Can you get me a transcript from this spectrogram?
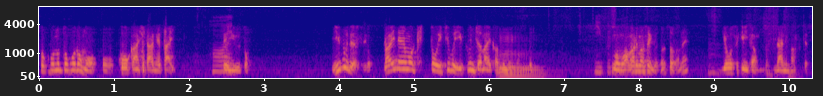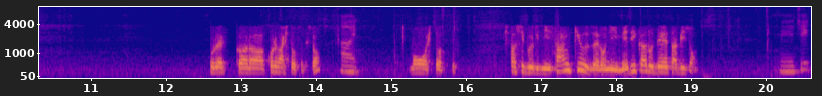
そこのところも交換してあげたいっていうと、2部ですよ、来年はきっと一部行くんじゃないかと思いますけど、はい。もう分かりませんけどね、それはね、業績以下になりますけど。それから、これが一つでしょ、はい。もう一つ、久しぶりに3902メディカルデータビジョン。メジ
